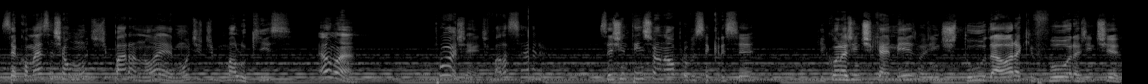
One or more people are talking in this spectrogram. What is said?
Você começa a achar um monte de paranoia, um monte de maluquice. É ou não é? Pô, gente, fala sério. Seja intencional para você crescer. Que quando a gente quer mesmo, a gente estuda, a hora que for, a gente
